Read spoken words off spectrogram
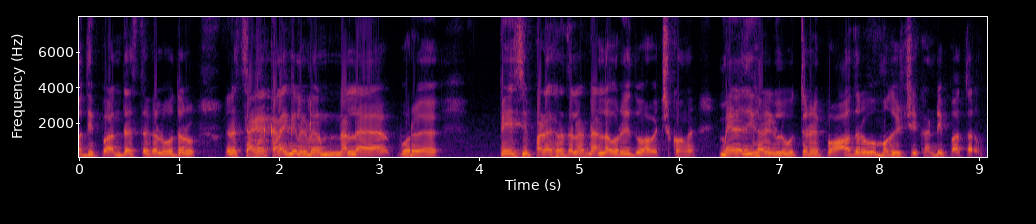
மதிப்பு அந்தஸ்துகள் உதரும். சக கலைஞர்களிடம் நல்ல ஒரு பேசி பழகிறதுல நல்ல ஒரு இதுவாக வச்சுக்கோங்க. மேலதிகாரிகள் ஒத்துழைப்பு ஆதரவு மகிழ்ச்சி கண்டிப்பாக தரும்.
